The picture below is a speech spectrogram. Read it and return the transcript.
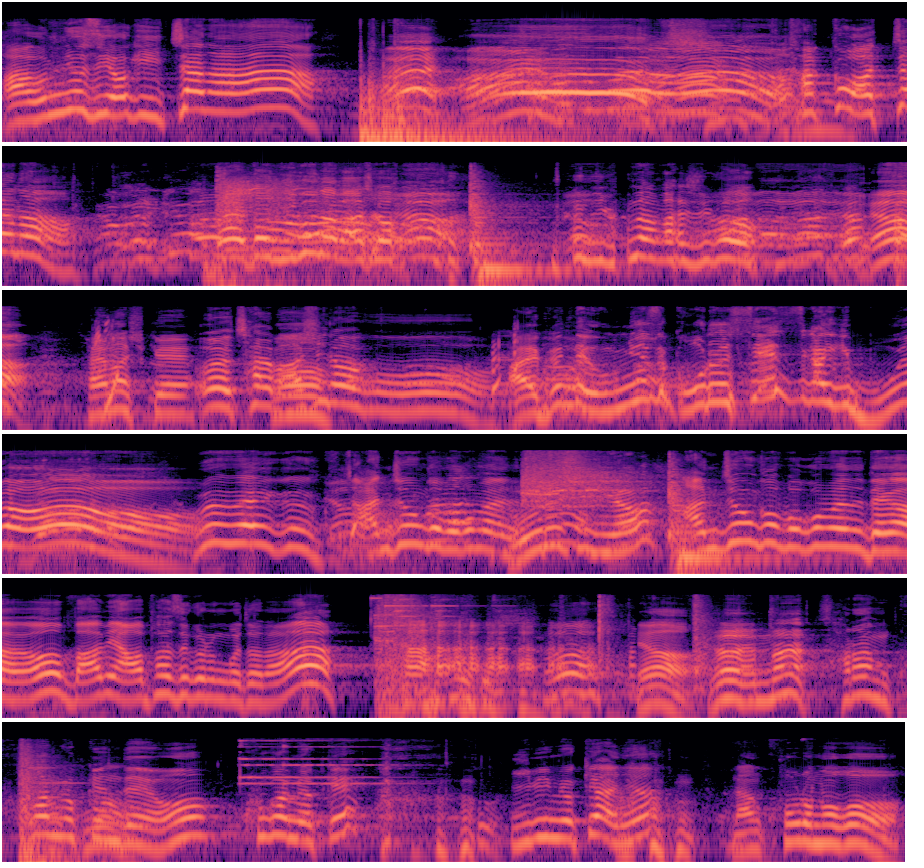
아, 음료수 여기 있잖아. 갖고 왔잖아. 야, 넌 이거나 마셔. 넌 이거나 마시고. 야, 잘 마실게. 왜 잘 마시라고. 아 근데 음료수 고를 센스가 이게 뭐야? 왜 왜 그 안 좋은 거 먹으면 어르신이야? 안 좋은 거 먹으면 내가 어 마음이 아파서 그런 거잖아. 야, 사람 코가 몇 개인데 어? 코가 몇 개? 입이 몇 개 아니야? 난 코로 먹어.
